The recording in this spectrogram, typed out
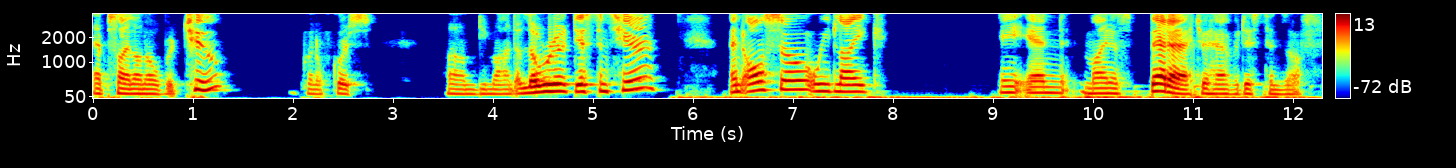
epsilon over 2. I'm of course, um, demand a lower distance here. And also, we'd like an minus beta to have a distance of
